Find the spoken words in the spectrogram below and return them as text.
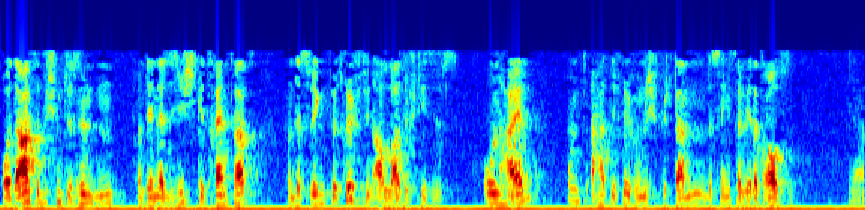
oder hatte bestimmte Sünden, von denen er sich nicht getrennt hat und deswegen betrübt ihn Allah durch dieses Unheil und er hat die Prüfung nicht bestanden, deswegen ist er wieder draußen. Ja.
